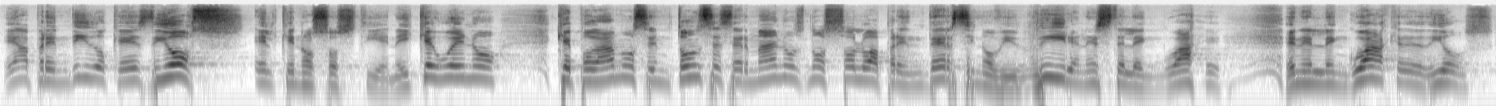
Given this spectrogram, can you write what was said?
He aprendido que es Dios el que nos sostiene. Y qué bueno que podamos entonces, hermanos, no solo aprender, sino vivir en este lenguaje, en el lenguaje de Dios.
